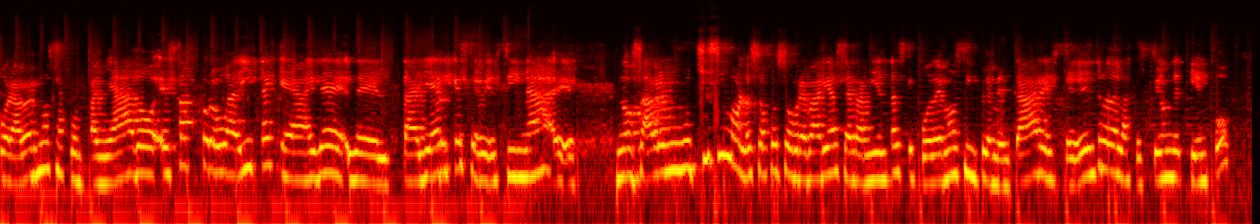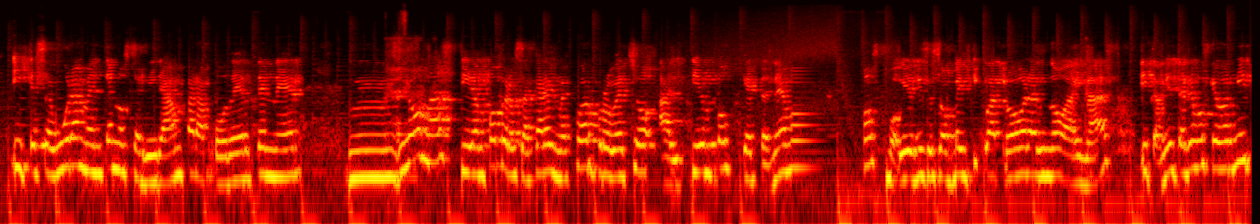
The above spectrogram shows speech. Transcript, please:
por habernos acompañado. Esta probadita que hay del taller que se vecina. Eh, nos abren muchísimo los ojos sobre varias herramientas que podemos implementar este, dentro de la gestión de tiempo y que seguramente nos servirán para poder tener mm, no más tiempo, pero sacar el mejor provecho al tiempo que tenemos. Como bien dice, son 24 horas, no hay más. Y también tenemos que dormir,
